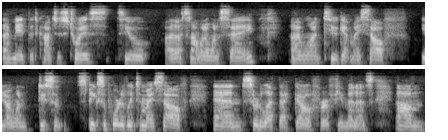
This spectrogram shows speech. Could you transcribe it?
I made the conscious choice to, uh, that's not what I want to say. I want to get myself, you know, I want to do some, speak supportively to myself and sort of let that go for a few minutes. Um,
